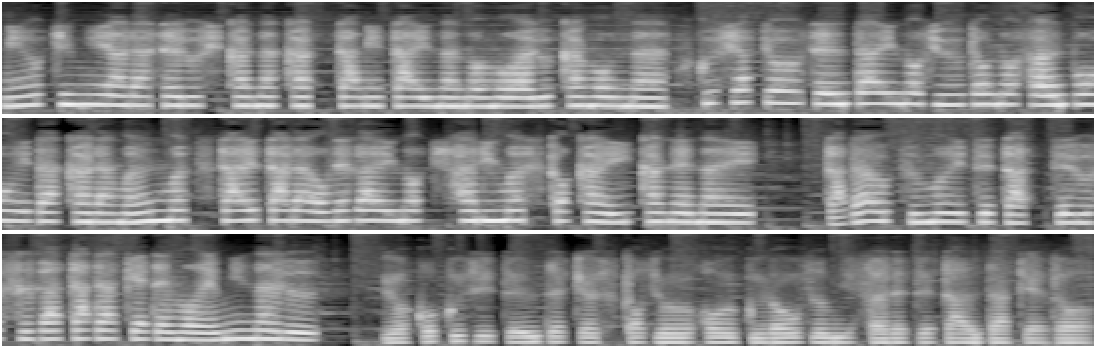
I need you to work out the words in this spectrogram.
身内にやらせるしかなかったみたいなのもあるかもな。副社長先代の重度のファンボーイだからまんま伝えたら俺が命張りますとか言いかねない。ただうつむいて立ってる姿だけでも絵になる。予告時点でキャスト情報クローズにされてたんだけど、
